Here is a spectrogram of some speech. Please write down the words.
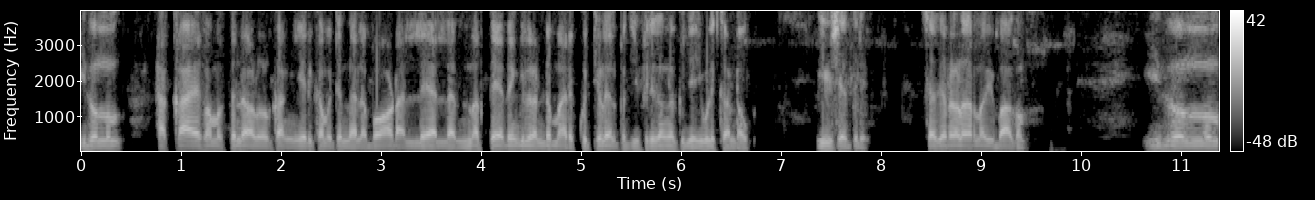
ഇതൊന്നും ഹക്കായ സമസ്തന്റെ ആളുകൾക്ക് അംഗീകരിക്കാൻ പറ്റിയ നിലപാടല്ലേ അല്ല. ഇന്നത്തെ ഏതെങ്കിലും രണ്ട് മരക്കുറ്റികൾ ചിലപ്പോൾ ജിഫിരിതങ്ങൾക്ക് ജയ് വിളിക്കാണ്ടാവും ഈ വിഷയത്തിൽ ഷജറുകൾ പറഞ്ഞ വിഭാഗം. ഇതൊന്നും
